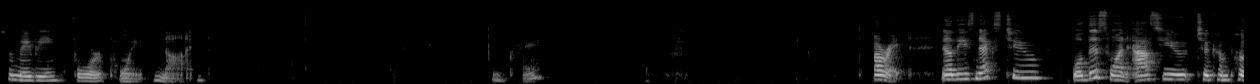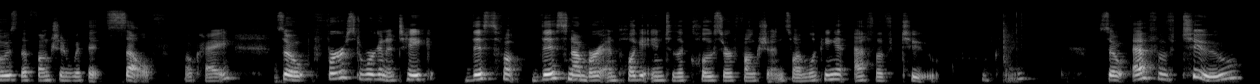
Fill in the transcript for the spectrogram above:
so maybe 4.9. Okay. All right, now these next two, well this one asks you to compose the function with itself, okay? So first we're going to take this, this number and plug it into the closer function. So I'm looking at f of 2, okay? So f of 2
